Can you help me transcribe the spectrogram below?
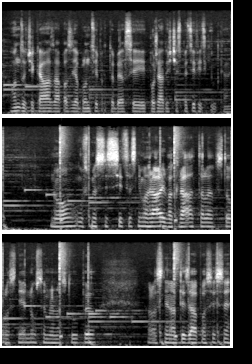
Honzo, čekává zápas Jablonci pro tebe asi pořád ještě specifický utkání. No, už jsme si sice s nimi hráli dvakrát, ale z toho vlastně jednou jsem nenastoupil. A vlastně na ty zápasy se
